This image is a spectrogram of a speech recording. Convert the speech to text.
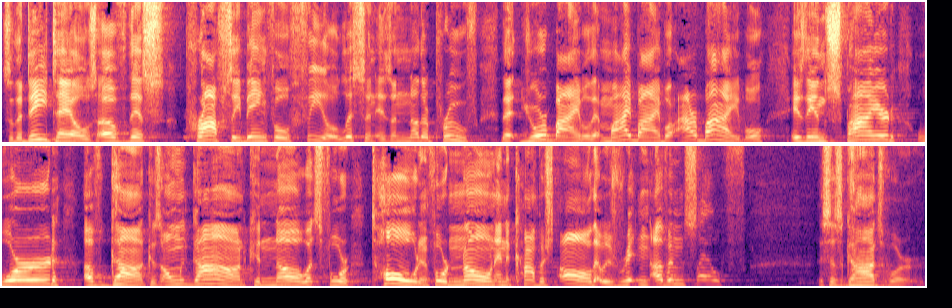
So, the details of this prophecy being fulfilled, listen, is another proof that your Bible, that my Bible, our Bible, is the inspired Word of God. Because only God can know what's foretold and foreknown and accomplished all that was written of Himself. This is God's Word.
